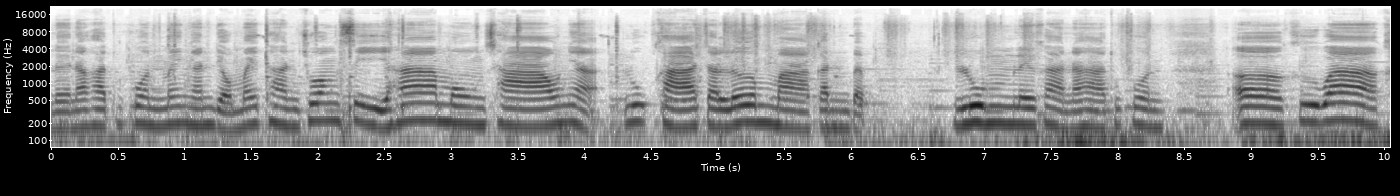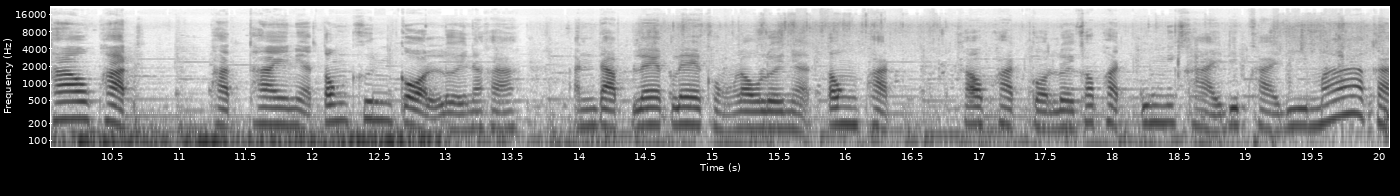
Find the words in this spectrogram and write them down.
เลยนะคะ ทุกคนไม่งั้นเดี๋ยวไม่ทันช่วง4ี่ห้าโมงเช้าเนี่ย ลูกค้าจะเริ่มมากันแบบ ลุมเลยค่ะนะคะทุกคน เออคือว่าข้าวผัดผัดไทยเนี่ยต้องขึ้นก่อนเลยนะคะ อันดับแรกๆของเราเลยเนี่ยต้องผัดข้าวผัดก่อนเลยข้าวผัดกุ้งนี่ขายดิบขายดีมากค่ะ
